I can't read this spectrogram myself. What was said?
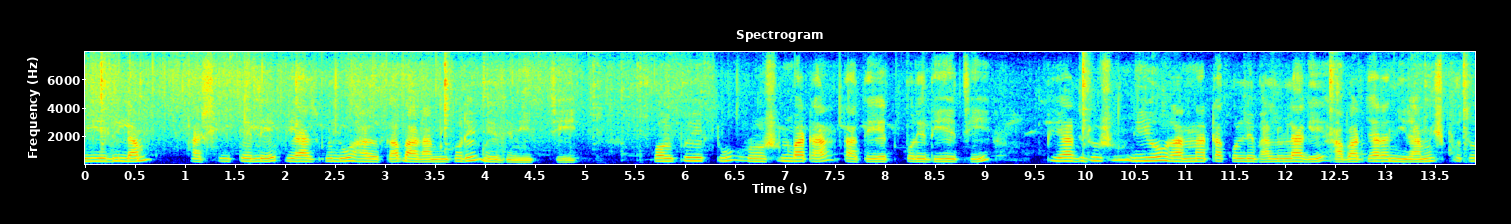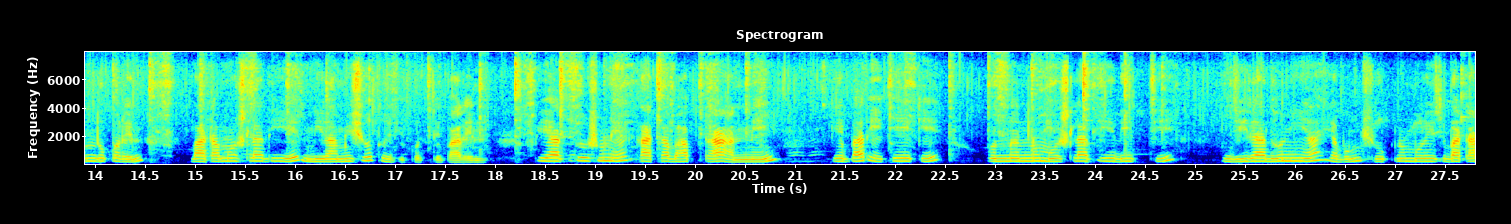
দিয়ে দিলাম আর সেই তেলে পেঁয়াজগুলো হালকা বাদামি করে ভেজে নিচ্ছি। অল্প একটু রসুন বাটা তাতে অ্যাড করে দিয়েছি। পেঁয়াজ, রসুন দিয়েও রান্নাটা করলে ভালো লাগে। আবার যারা নিরামিষ পছন্দ করেন, বাটা মশলা দিয়ে নিরামিষও তৈরি করতে পারেন। পেঁয়াজ, রসুনের কাঁচা ভাবটা আর নেই। এবার একে একে অন্যান্য মশলা দিয়ে দিচ্ছি। জিরা, ধনিয়া এবং শুকনো মরিচ বাটা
